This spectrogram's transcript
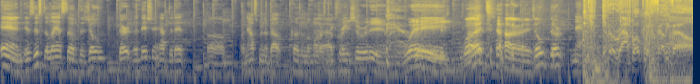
And is this the last of the Joe Dirt edition after that um, announcement about cousin Lamar's I'm mixtape? pretty sure it is. Wait, what? All right. Joe Dirt now. The wrap up with Velle Vel.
